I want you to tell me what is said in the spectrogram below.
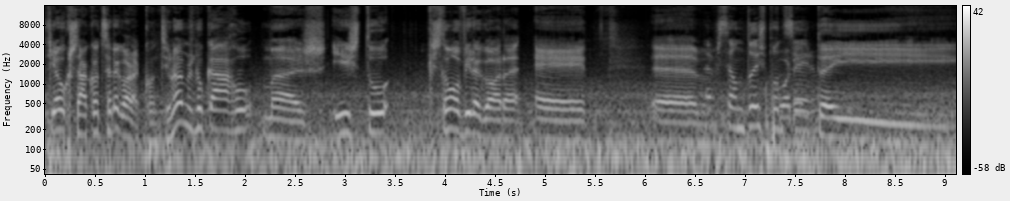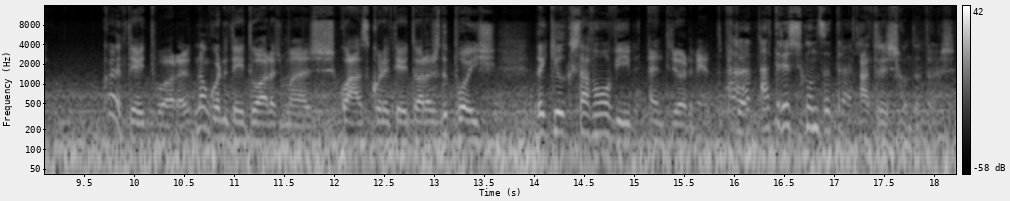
que é o que está a acontecer agora. Continuamos no carro, mas isto que estão a ouvir agora é Uh, a versão 2.0. E... 48 horas, não 48 horas, mas quase 48 horas depois daquilo que estavam a ouvir anteriormente. Portanto, há, há 3 segundos atrás. Há 3 segundos atrás.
